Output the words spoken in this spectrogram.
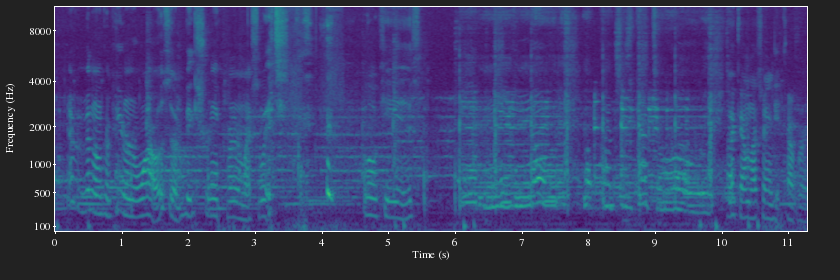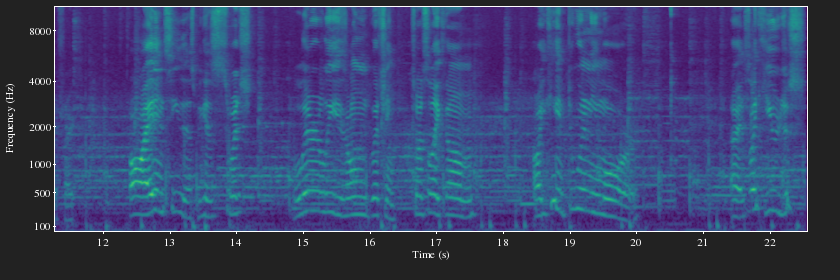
I haven't been on a computer in a while. This is a big screen in front of my Switch. Little kids. Okay, I'm not trying to get copyright strike. Oh, I didn't see this because Switch literally is only glitching. So it's like, um, oh, you can't do it anymore. Uh, it's like you just,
